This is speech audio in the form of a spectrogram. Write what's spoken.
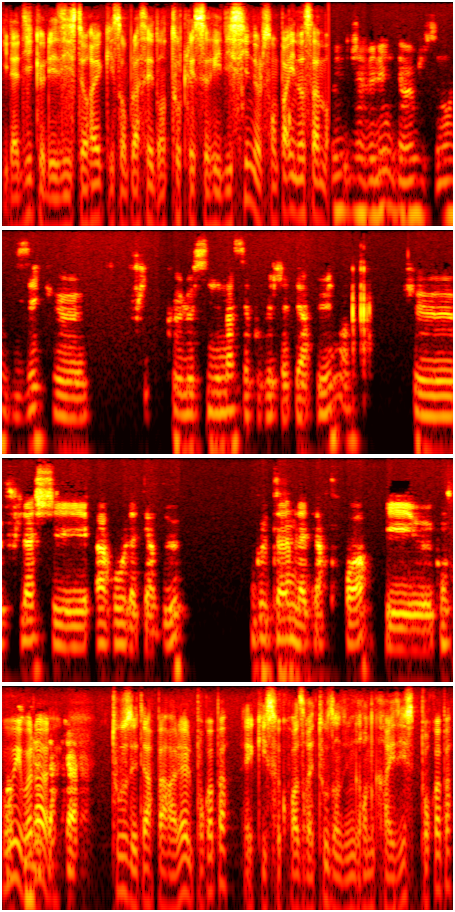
il a dit que les easter eggs qui sont placés dans toutes les séries d'ici ne le sont pas innocemment. Oui, j'avais lu une vidéo justement qui disait que, que le cinéma ça pouvait être la Terre 1, que Flash et Arrow la Terre 2, Gotham la Terre 3 et euh, Constantine Oui, voilà. la Terre 4. Tous des terres parallèles, pourquoi pas Et qui se croiseraient tous dans une grande crisis, pourquoi pas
